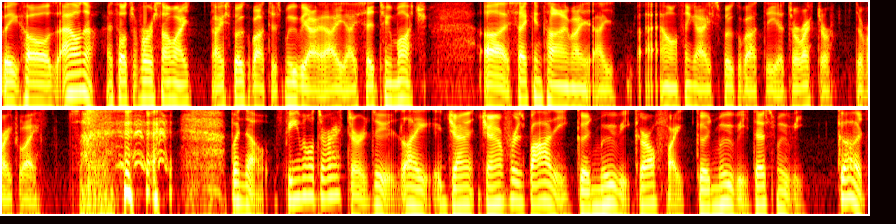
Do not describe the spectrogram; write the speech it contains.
because I don't know. I thought the first time I, I spoke about this movie, I, I, I said too much. Uh, second time, I, I, I don't think I spoke about the uh, director the right way. So, but no, female director, dude. Like Jen- Jennifer's Body, good movie. Girl Fight, good movie. This movie, good.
